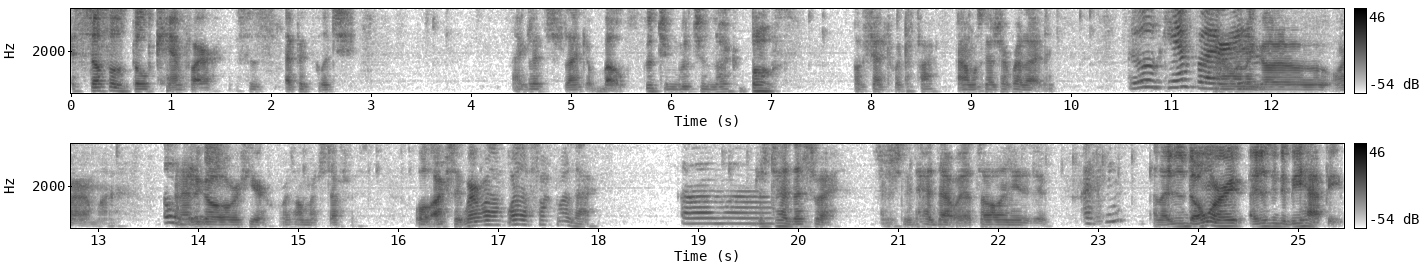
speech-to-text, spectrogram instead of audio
It still says build campfire. This is epic glitch. I glitch like a boat. Glitching, glitching like a boat. Oh shit, what the fuck? I almost got struck by lightning. Build campfire. I want to Ian. go. Where am I? Oh, I had to go over here where all my stuff is. Well, actually, where, where, where the fuck was I? Um. Uh, Just head this way. I just need to head that way. That's all I need to do. I think. And I just don't worry. I just need to be happy.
